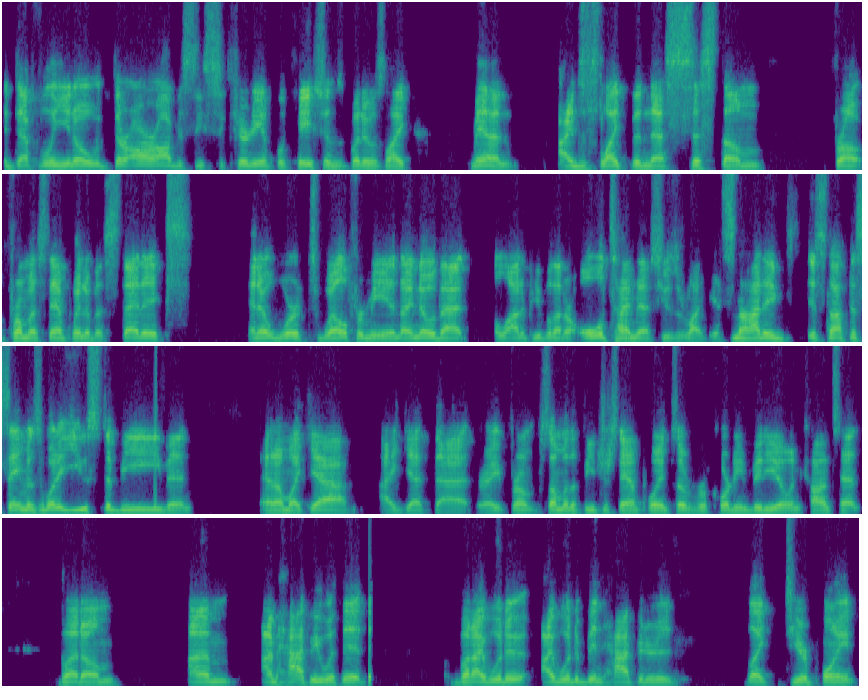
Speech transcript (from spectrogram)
it definitely, you know, there are obviously security implications, but it was like, man, I just like the Nest system from from a standpoint of aesthetics, and it works well for me. And I know that a lot of people that are old time Nest users are like, it's not it's not the same as what it used to be, even. And I'm like, yeah, I get that, right? From some of the feature standpoints of recording video and content. But um, I'm I'm happy with it. But I would have I would have been happier to, like to your point,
